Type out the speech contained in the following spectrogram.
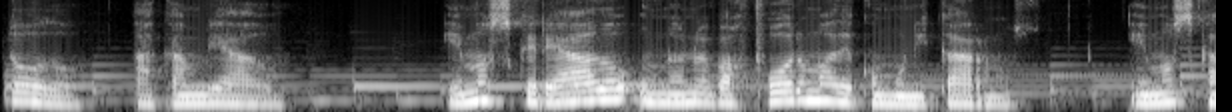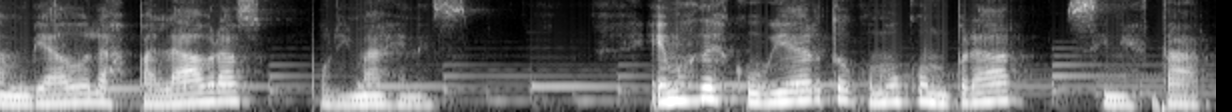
Todo ha cambiado. Hemos creado una nueva forma de comunicarnos. Hemos cambiado las palabras por imágenes. Hemos descubierto cómo comprar sin estar.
